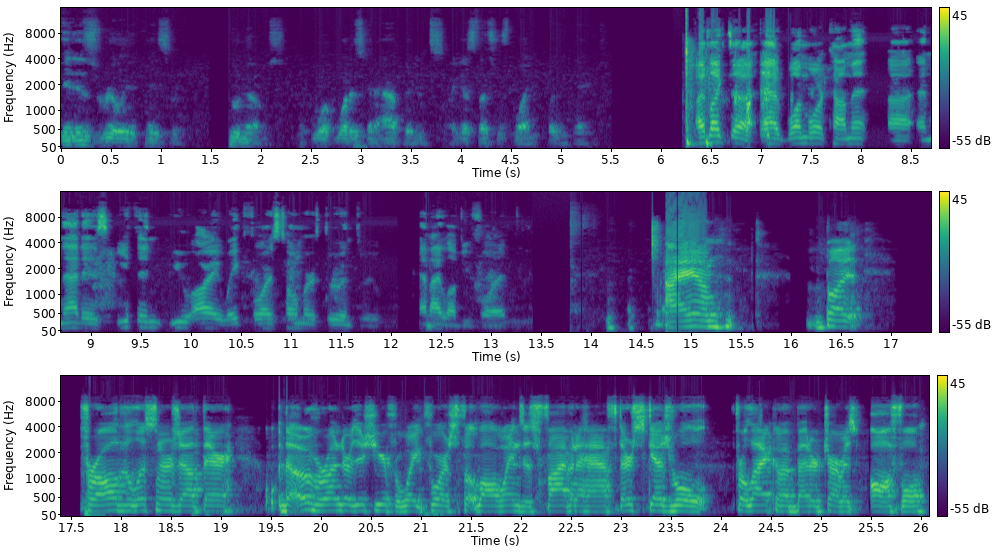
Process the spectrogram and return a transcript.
it is really a case of who knows what what is going to happen. It's I guess that's just why you play the game. I'd like to add one more comment, uh, and that is Ethan, you are a Wake Forest homer through and through. and I love you for it. I am. But for all the listeners out there, the over under this year for Wake Forest football wins is five and a half. Their schedule, for lack of a better term, is awful.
